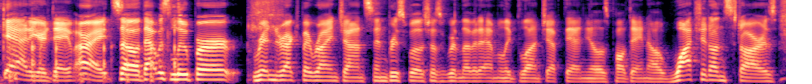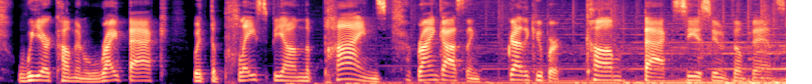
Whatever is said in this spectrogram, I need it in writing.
Get out of here, Dave. All right, so that was Looper, written directed by Rian Johnson, Bruce Willis, Joseph Gordon-Levitt, Emily Blunt, Jeff Daniels, Paul Dano. Watch it on Starz. We are coming right back with The Place Beyond the Pines. Ryan Gosling, Bradley Cooper, come back. See you soon, film fans.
